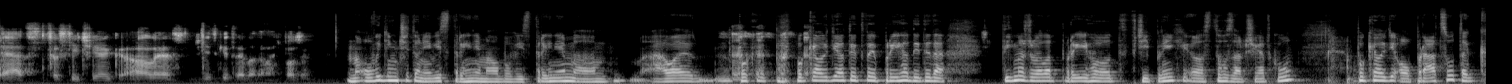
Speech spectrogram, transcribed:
pads, cestičiek, ale vždycky treba dávať pozor. No uvidím, či to nevystrihnem alebo vystrihnem, um, ale pokiaľ, pokiaľ ide o tie tvoje príhody, teda ty máš veľa príhod vtipných uh, z toho začiatku. Pokiaľ ide o prácu, tak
